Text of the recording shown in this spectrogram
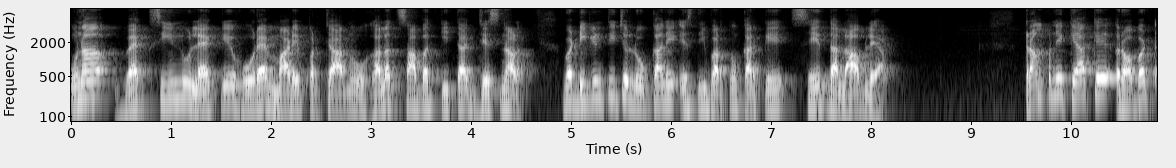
ਉਹਨਾਂ ਵੈਕਸੀਨ ਨੂੰ ਲੈ ਕੇ ਹੋ ਰਹੇ ਮਾੜੇ ਪ੍ਰਚਾਰ ਨੂੰ ਗਲਤ ਸਾਬਤ ਕੀਤਾ, ਜਿਸ ਨਾਲ ਵੱਡੀ ਗਿਣਤੀ 'ਚ ਲੋਕਾਂ ਨੇ ਇਸ ਦੀ ਵਰਤੋਂ ਕਰਕੇ ਸਿਹਤ ਦਾ ਲਾਭ ਲਿਆ। ਟਰੰਪ ਨੇ ਕਿਹਾ ਕਿ ਰਾਬਰਟ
